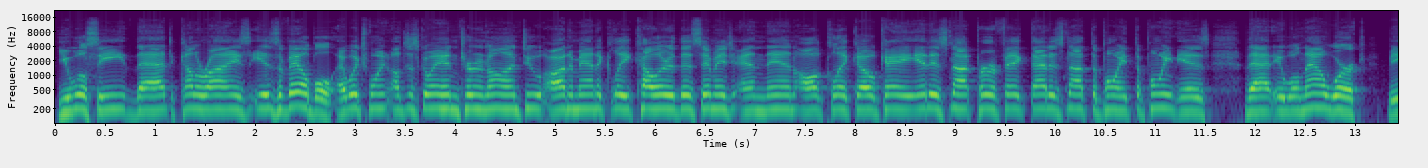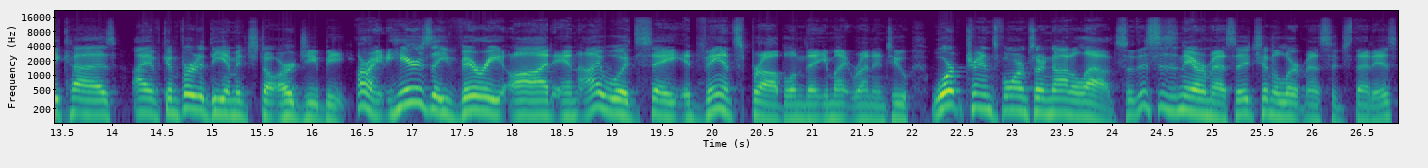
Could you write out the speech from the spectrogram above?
you will see that colorize is available, at which point I'll just go ahead and turn it on to automatically color this image and then I'll click OK. It is not perfect. That is not the point. The point is that it will now work because I have converted the image to RGB. All right, here's a very odd and I would say advanced problem that you might run into. Warp transforms are not allowed. So this is an error message, an alert message that is.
